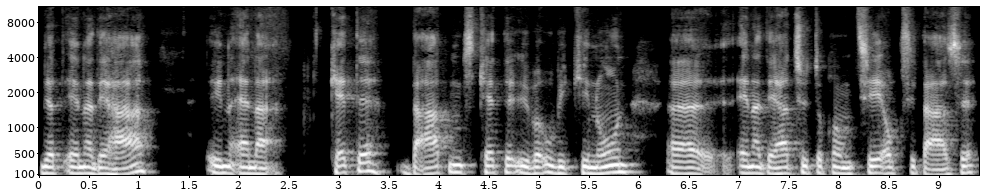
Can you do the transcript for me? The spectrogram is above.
wird NADH in einer Kette, der Atmungskette über Ubiquinon, äh, NADH-Zytochrom-C-Oxidase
